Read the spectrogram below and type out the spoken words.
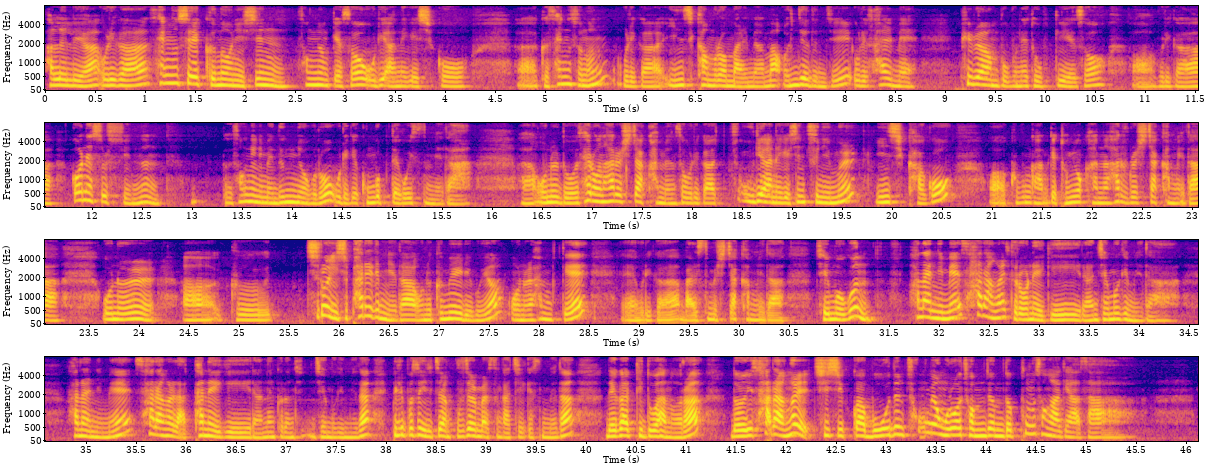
할렐루야. 우리가 생수의 근원이신 성령께서 우리 안에 계시고 아, 그 생수는 우리가 인식함으로 말미암아 언제든지 우리 삶에 필요한 부분에 돕기 위해서 어, 우리가 꺼내 쓸 수 있는 그 성령님의 능력으로 우리에게 공급되고 있습니다. 아, 오늘도 새로운 하루 시작하면서 우리가 주- 우리 안에 계신 주님을 인식하고 어, 그분과 함께 동역하는 하루를 시작합니다. 오늘 어, 그 7월 28일입니다. 오늘 금요일이고요. 오늘 함께 예, 우리가 말씀을 시작합니다. 제목은 하나님의 사랑을 드러내기라는 제목입니다. 하나님의 사랑을 나타내기라는 그런 제목입니다. 빌립보서 1장 9절 말씀 같이 읽겠습니다. 내가 기도하노라 너희 사랑을 지식과 모든 총명으로 점점 더 풍성하게 하사.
